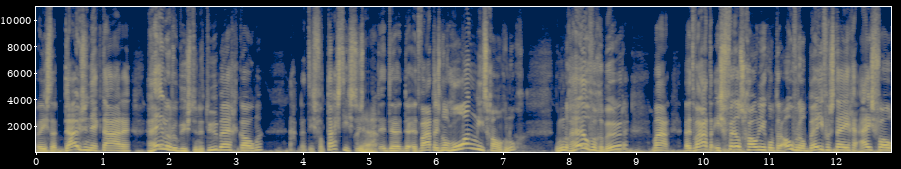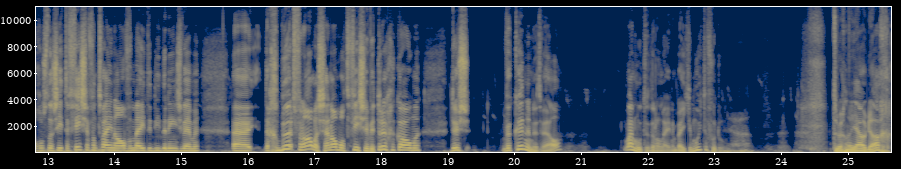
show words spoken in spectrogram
eh, is er duizend hectare hele robuuste natuur bijgekomen. Nou, dat is fantastisch. Dus Ja. de, de, het water is nog lang niet schoon genoeg. Er moet nog heel veel gebeuren. Maar het water is veel schoner. Je komt er overal bevers tegen, ijsvogels. Er zitten vissen van 2,5 meter die erin zwemmen. Eh, er gebeurt van alles. Er zijn allemaal vissen weer teruggekomen. Dus we kunnen het wel. Maar we moeten er alleen een beetje moeite voor doen. terug naar jouw dag.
